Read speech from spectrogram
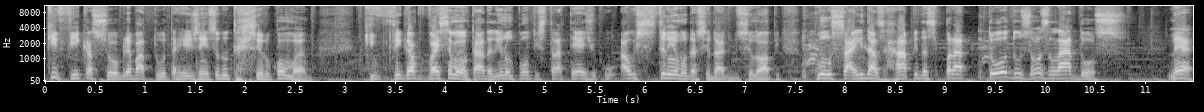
que fica sobre a batuta regência do terceiro comando. Que fica, vai ser montado ali num ponto estratégico ao extremo da cidade de Sinop, com saídas rápidas para todos os lados né?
